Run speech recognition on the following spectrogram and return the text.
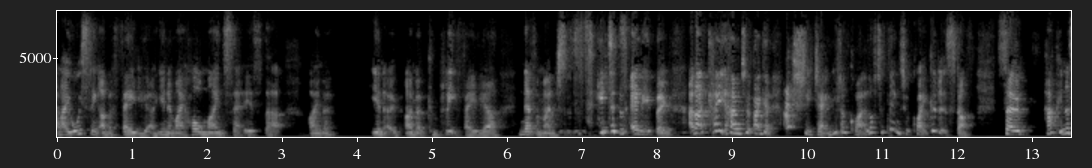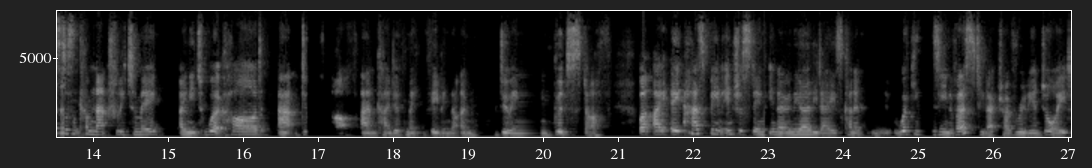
And I always think I'm a failure. You know, my whole mindset is that I'm a you know, I'm a complete failure, never managed to succeed as anything. And I came home to it back actually, Jane, you've done quite a lot of things. You're quite good at stuff. So happiness doesn't come naturally to me. I need to work hard at doing stuff and kind of make feeling that I'm doing good stuff. But I, it has been interesting, you know, in the early days, kind of working as a university lecturer, I've really enjoyed,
